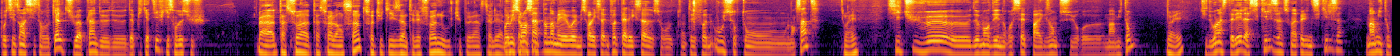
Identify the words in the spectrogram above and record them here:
Pour utiliser ton assistant vocal, tu as plein de- de- d'applicatifs qui sont dessus. Bah, t'as soit, t'as soit l'enceinte, soit tu utilises un téléphone ou tu peux installer. Oui, mais sur l'enceinte, non, non, mais ouais, mais sur Alexa, une fois que tu as Alexa sur ton téléphone ou sur ton enceinte. Ouais. si tu veux euh, demander une recette, par exemple, sur Marmiton, Oui. tu dois installer la skills, ce qu'on appelle une skills Marmiton.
